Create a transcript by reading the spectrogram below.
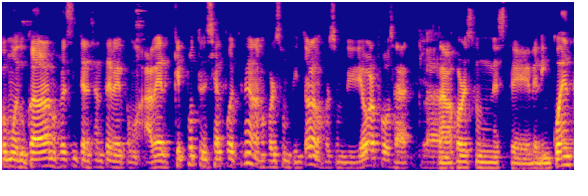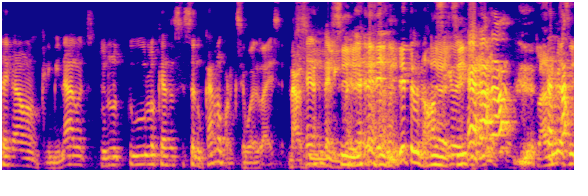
como educador, a lo mejor es interesante ver como, a ver, ¿qué potencial puede tener? A lo mejor es un pintor, a lo mejor es un videógrafo, o sea, a lo mejor es un este, delincuente, cabrón, un criminal. Entonces, tú, lo- tú lo que haces es educarlo para que se vuelva ese. No, Sí, delincuente. y tú no, sí, claro, claro que sí.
